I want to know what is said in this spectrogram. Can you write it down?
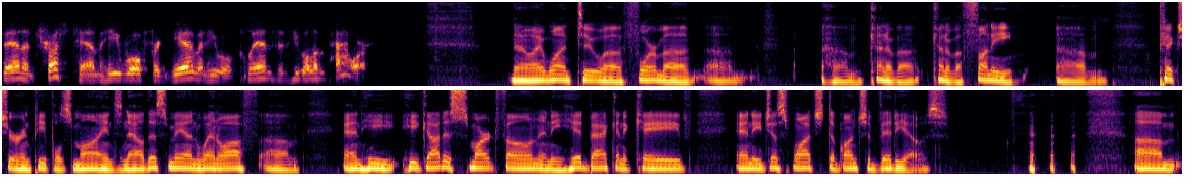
sin and trust Him, He will forgive and He will cleanse and He will empower. Now, I want to uh, form a um, um, kind of a kind of a funny um, picture in people's minds. Now, this man went off um, and he he got his smartphone and he hid back in a cave and he just watched a bunch of videos. um,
